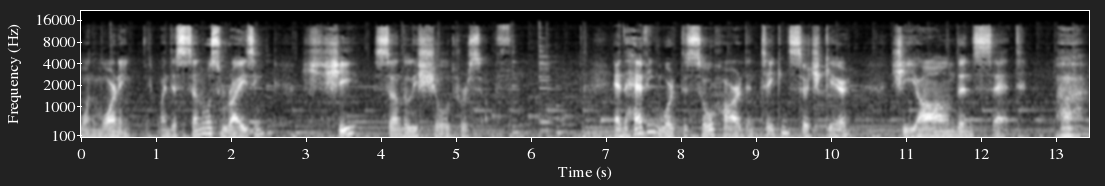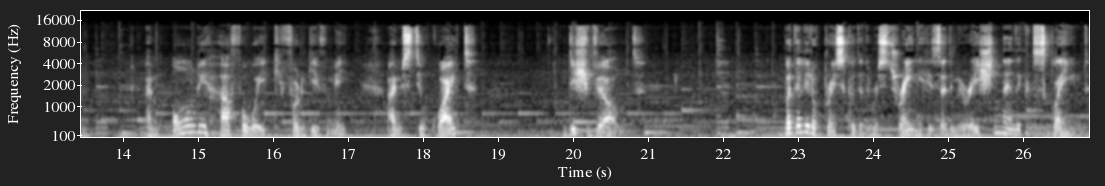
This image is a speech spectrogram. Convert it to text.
one morning, when the sun was rising, she suddenly showed herself. And having worked so hard and taken such care, she yawned and said, Ah, I'm only half awake, forgive me. I'm still quite disheveled. But the little prince couldn't restrain his admiration and exclaimed,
